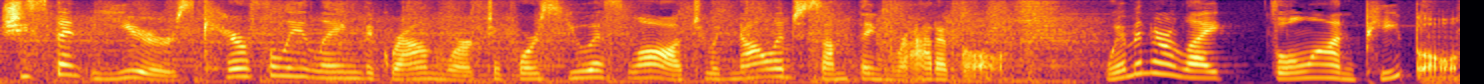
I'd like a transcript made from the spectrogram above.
she spent years carefully laying the groundwork to force U.S. law to acknowledge something radical. Women are like full on people.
